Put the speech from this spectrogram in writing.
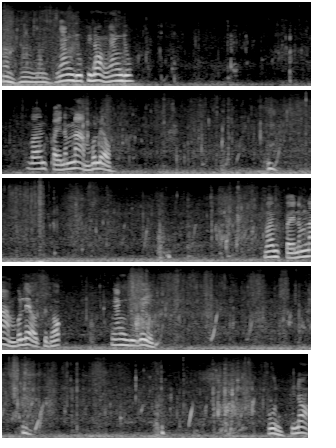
นั่นนั่นยังอยู่พี่น้องยังอยู่ว่ามันไปน้ำน้ำหมดแล้วว่ามันไปน้ำน้ำหมดแล้วสุดอกยังอยู่เว้ย ปุ่นพี่น้อง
